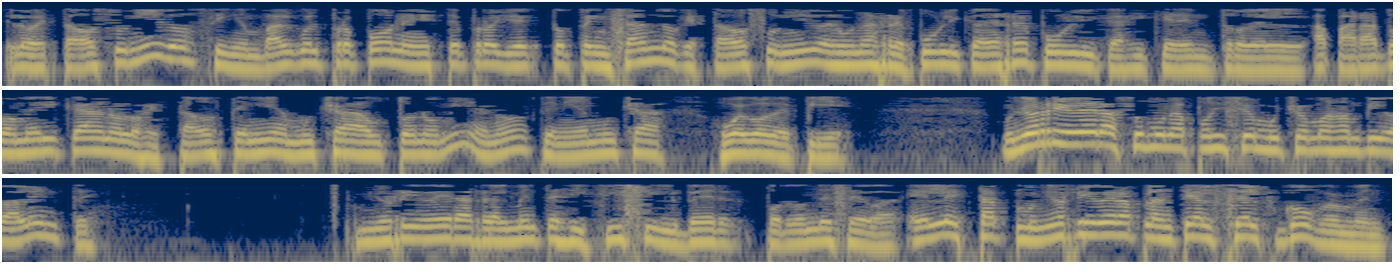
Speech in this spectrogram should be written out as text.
En los Estados Unidos, sin embargo, él propone este proyecto pensando que Estados Unidos es una república de repúblicas y que dentro del aparato americano los estados tenían mucha autonomía, ¿no? Tenían mucho juego de pie. Muñoz Rivera asume una posición mucho más ambivalente. Muñoz Rivera realmente es difícil ver por dónde se va. Él está, Muñoz Rivera plantea el self-government,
